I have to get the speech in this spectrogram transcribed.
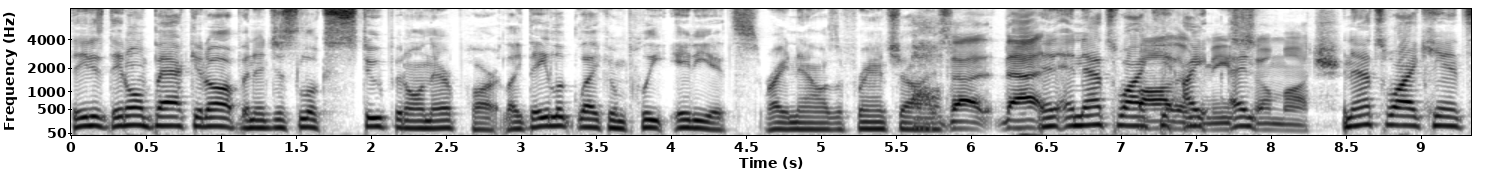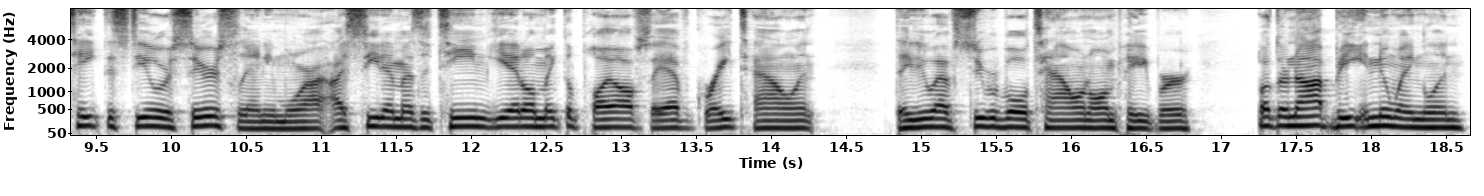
They just they don't back it up, and it just looks stupid on their part. Like they look like complete idiots right now as a Oh, franchise. that that and, and that's why I can't. I, me and- so much. and that's why I can't take the Steelers seriously anymore. I, I see them as a team. Yeah, they'll make the playoffs. They have great talent. They do have Super Bowl talent on paper, but they're not beating New England.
